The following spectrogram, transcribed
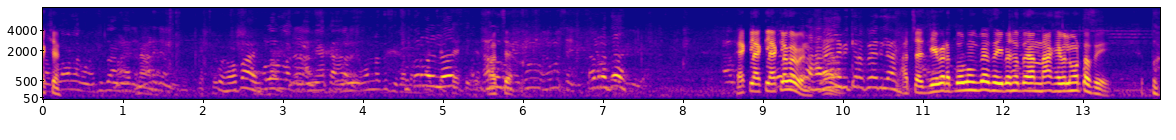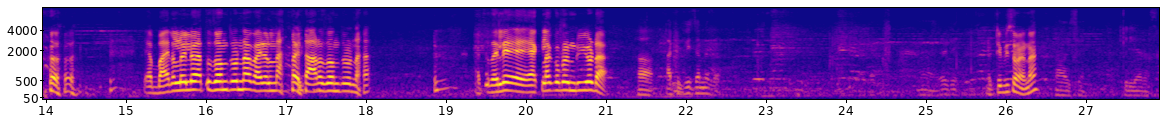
আচ্ছা। একলা একলা একলা করবেন। আচ্ছা যে বেটা তরমুজ বেছে এই বেসা তো আর না খাইবেল মরতাছে। ভাইরাল হইলেও এত যন্ত্রণা ভাইরাল না হইলে আরও যন্ত্রণা। আচ্ছা তাইলে একলা করবেন ভিডিওটা হ্যাঁ আটি পিছনে যা। রেডি পিছনে না? হ্যাঁ ক্লিয়ার আছে।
